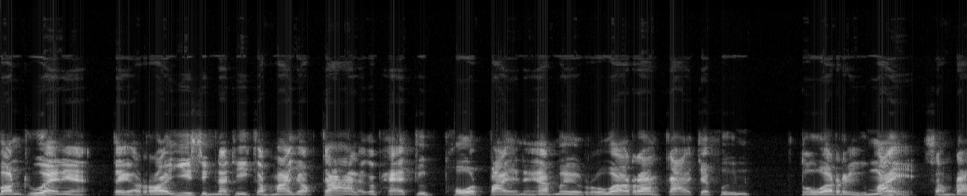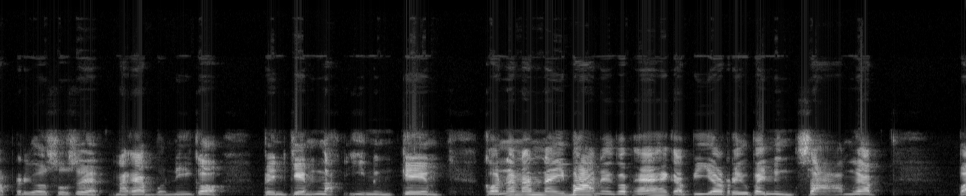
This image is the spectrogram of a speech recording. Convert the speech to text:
บอลถ้วยเนี่ย เตะ 120 นาทีกับมายอกกาแล้วก็แพ้จุดโทษไปนะครับ ไม่รู้ว่าร่างกายจะฟื้นตัวหรือไม่สำหรับเรอัลโซเซตนะครับ วันนี้ก็เป็นเกมหนักอีกหนึ่งเกม ก่อนหน้านั้นในบ้านเนี่ยก็แพ้ให้กับบิยาริลไป 1-3 ครับ ไป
